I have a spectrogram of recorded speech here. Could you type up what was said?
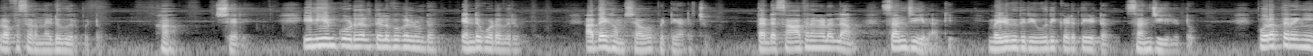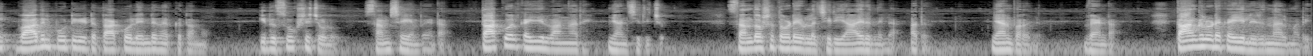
പ്രൊഫസർ നെടുവീർപ്പിട്ടു. ഹാ ശരി. ഇനിയും കൂടുതൽ തെളിവുകളുണ്ട്. എന്റെ കൂടെ വരും. അദ്ദേഹം ശവപ്പെട്ടി അടച്ചു. തന്റെ സാധനങ്ങളെല്ലാം സഞ്ചിയിലാക്കി. മെഴുകുതിരി ഊതിക്കെടുത്തിയിട്ട് സഞ്ചിയിലിട്ടു. പുറത്തിറങ്ങി വാതിൽ പൂട്ടിയിട്ട് താക്കോൽ എന്റെ നിർക്ക് തന്നു. ഇത് സൂക്ഷിച്ചോളൂ സംശയം വേണ്ട. താക്കോൽ കയ്യിൽ വാങ്ങാതെ ഞാൻ ചിരിച്ചു. സന്തോഷത്തോടെയുള്ള ചിരിയായിരുന്നില്ല അത്. ഞാൻ പറഞ്ഞു വേണ്ട. താങ്കളുടെ കയ്യിൽ ഇരുന്നാൽ മതി.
